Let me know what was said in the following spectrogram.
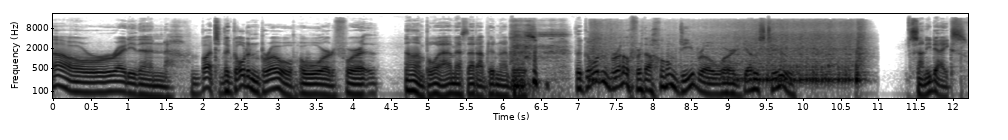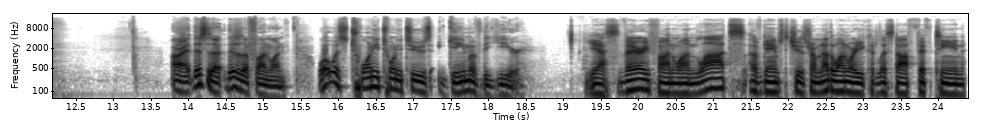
Alrighty then. But the Golden Bro Award for oh boy, I messed that up, didn't I, boys? the Golden Bro for the Home D Bro Award goes to Sonny Dykes. All right, this is a this is a fun one. What was 2022's game of the year? Yes, very fun one. Lots of games to choose from. Another one where you could list off 15.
